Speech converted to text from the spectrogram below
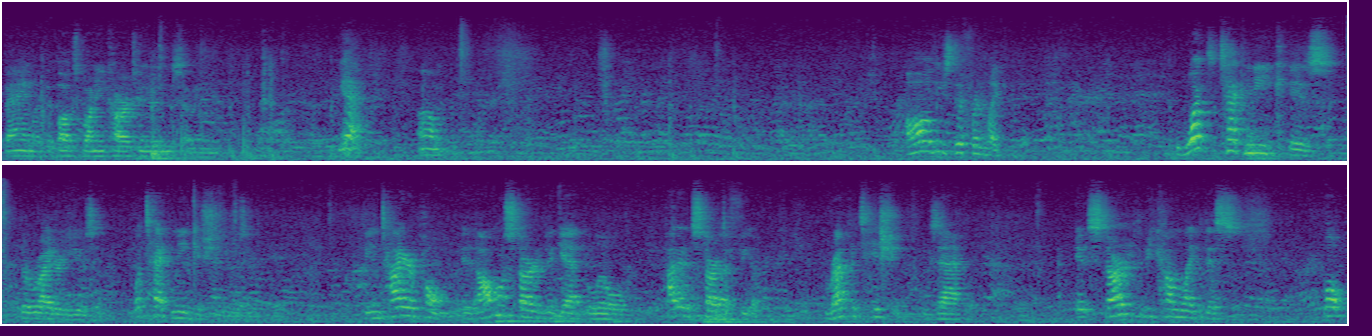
bang, like the Bugs Bunny cartoons. I mean, yeah. Um, all these different like what technique is the writer using? What technique is she using? The entire poem it almost started to get a little how did it start to feel? Repetition exactly. It started to become like this well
